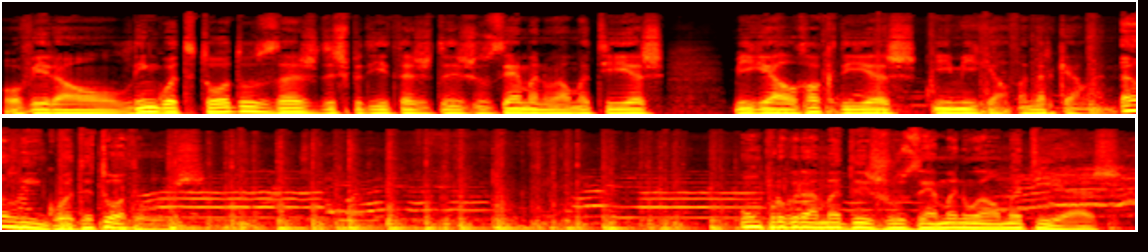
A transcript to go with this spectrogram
Ouviram Língua de Todos as despedidas de José Manuel Matias, Miguel Roque Dias e Miguel Van der Kellen. A Língua de Todos. Um programa de José Manuel Matias,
